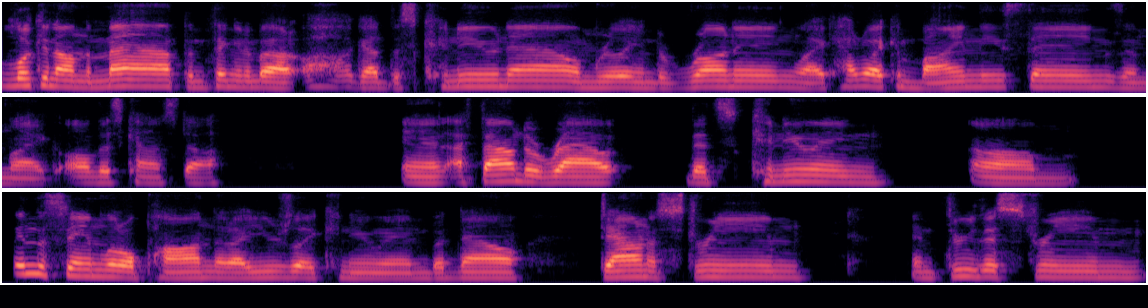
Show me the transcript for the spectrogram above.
looking on the map and thinking about, oh, I got this canoe now. I'm really into running. Like, how do I combine these things and like all this kind of stuff? And I found a route that's canoeing um, in the same little pond that I usually canoe in, but now down a stream and through this stream,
